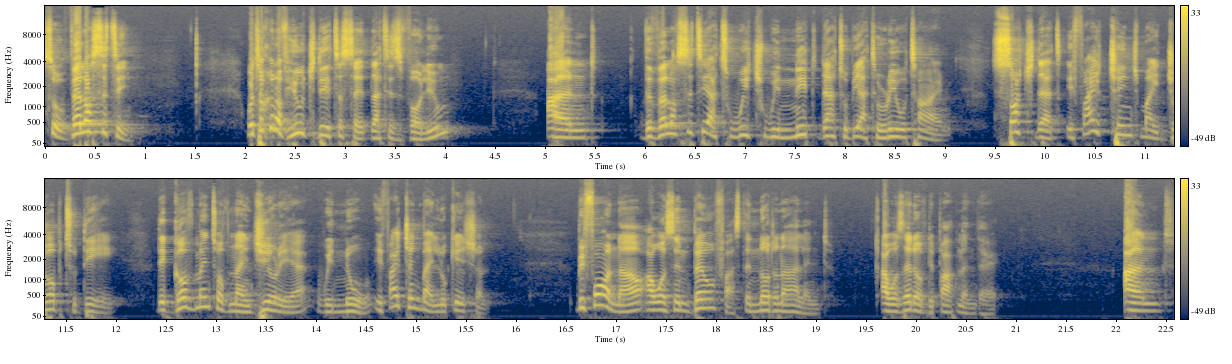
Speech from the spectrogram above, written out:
So, velocity. We're talking of huge data set that is volume and the velocity at which we need that to be at real time, such that if I change my job today, the government of Nigeria will know. If I change my location, before now, I was in Belfast in Northern Ireland. I was head of department there. And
